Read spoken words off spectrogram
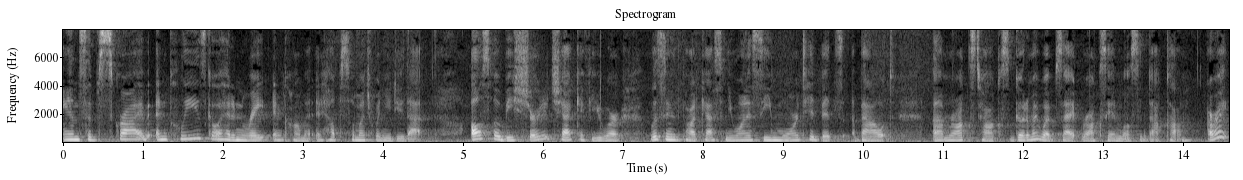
and subscribe. And please go ahead and rate and comment. It helps so much when you do that. Also, be sure to check if you are listening to the podcast and you want to see more tidbits about um, Rox Talks, go to my website, roxannewilson.com. All right,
